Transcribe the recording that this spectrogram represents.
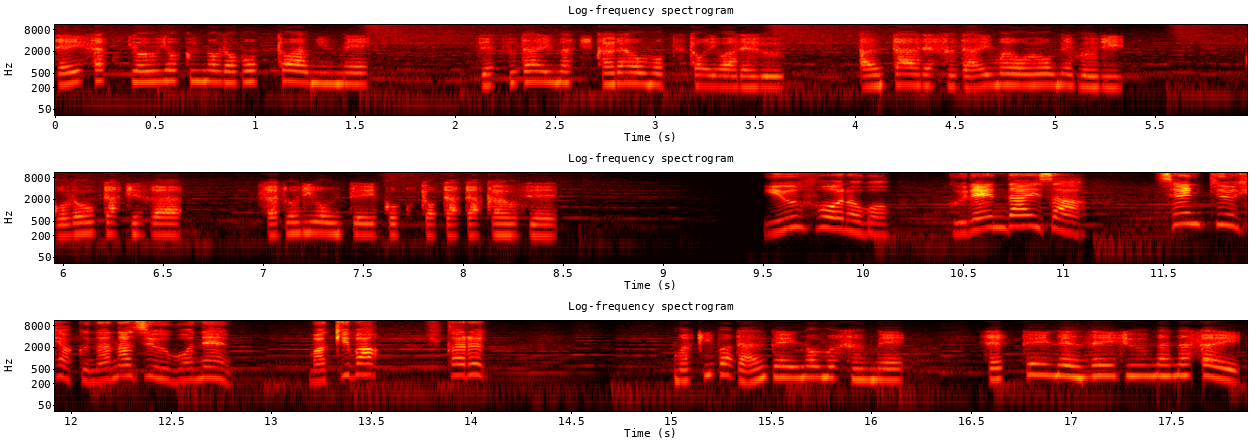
制作協力のロボットアニメ。絶大な力を持つと言われる、アンターレス大魔王をめぐり、五郎たちが、サゾリオン帝国と戦うぜ。UFO ロボグレンダイザー1975年牧場光牧場団兵衛の娘。設定年齢17歳。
